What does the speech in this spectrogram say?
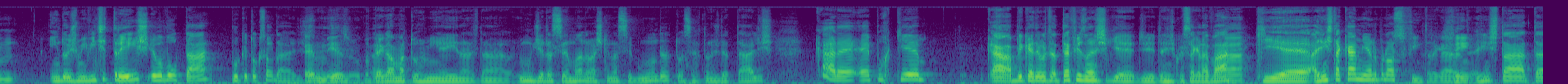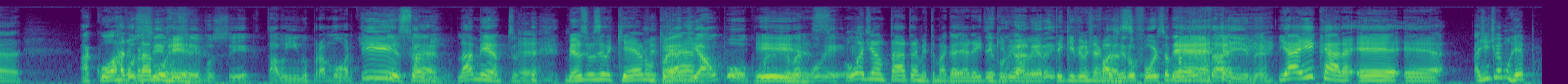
em 2023 eu vou voltar porque eu tô com saudade. É mesmo, Vou cara. pegar uma turminha aí na, na- um dia da semana, eu acho que na segunda, tô acertando os detalhes. Cara, é, é porque. Ah, a brincadeira que eu até fiz antes de, de, a gente começar a gravar, Ah. que é. A gente tá caminhando pro nosso fim, tá ligado? Sim. A gente tá. tá acorda você, pra morrer. Você, você tá indo pra morte. Isso, é. Lamento. É. Mesmo se você não quer, não Você quer. vai adiar um pouco, mas você vai Isso. morrer. Ou É. adiantar também. Tem uma galera aí tem tem que, ver, galera tem que ver uns negócios. fazendo força pra É. tentar aí, né? E aí, cara, é, é, a gente vai morrer, pô.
